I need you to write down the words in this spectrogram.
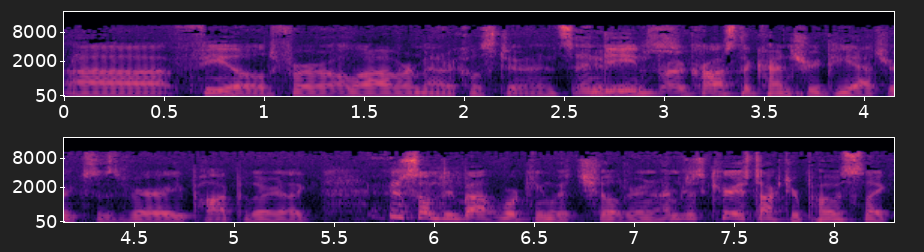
uh, field for a lot of our medical students. Indeed, across the country, pediatrics is very popular. Like, there's something about working with children. I'm just curious, Dr. Poss, like,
